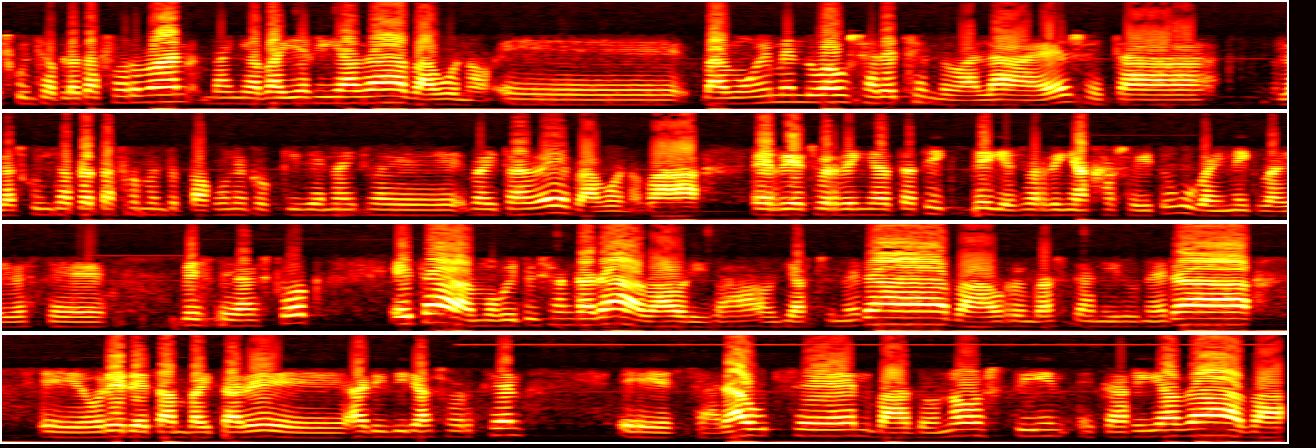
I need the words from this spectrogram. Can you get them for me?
eskuntza plataforman, baina bai egia da, ba, bueno, e, ba, mugimendu hau saretzen doala, ez? Eta la eskuntza plataformen topaguneko kide naiz baita be, ba, bueno, ba, herri ezberdinatatik, dei ezberdinak jaso ditugu, bainik bai beste, beste askok, eta mugitu izan gara, ba, hori, ba, oi hartzunera, ba, horren gaztean irunera, e, horeretan baita be, ari dira sortzen, e, zarautzen, ba, donostin, eta egia da, ba,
